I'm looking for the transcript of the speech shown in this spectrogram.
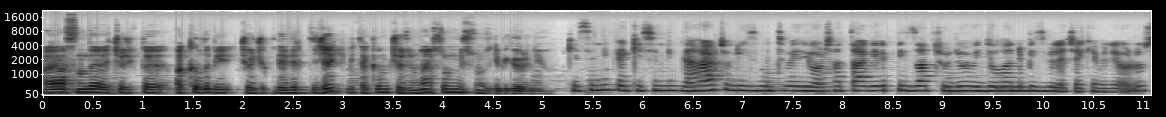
aslında evet çocukta akıllı bir çocuk dedirtecek bir takım çözümler sunmuşsunuz gibi görünüyor. Kesinlikle kesinlikle her türlü hizmeti veriyoruz. Hatta gelip bizzat çocuğun videolarını biz bile çekebiliyoruz.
